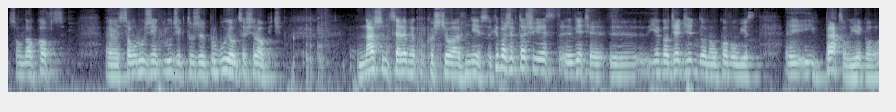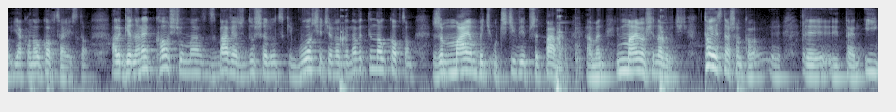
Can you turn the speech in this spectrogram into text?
Są naukowcy. Y, są różni ludzie, którzy próbują coś robić. Naszym celem jako Kościoła nie jest. Chyba, że ktoś jest, y, wiecie, jego dziedzinną naukową jest i pracą jego jako naukowca jest to. Ale generalnie Kościół ma zbawiać dusze ludzkie, głosić Ewangelię, nawet tym naukowcom, że mają być uczciwi przed Panem. Amen. I mają się nawrócić. To jest naszą y, y, ten. I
